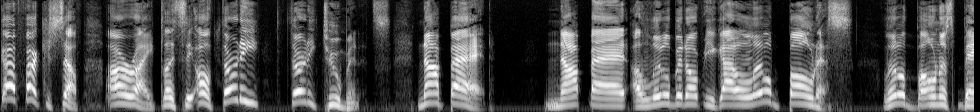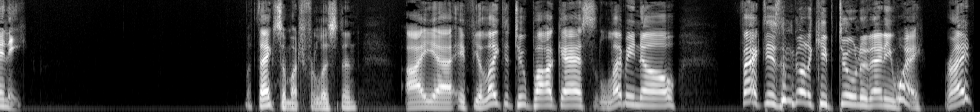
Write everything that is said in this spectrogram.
Go fuck yourself. All right. Let's see. Oh, 30, 32 minutes. Not bad. Not bad. A little bit over. You got a little bonus. Little bonus, Benny. Well, thanks so much for listening. I uh, if you like the two podcasts, let me know. Fact is, I'm to keep doing it anyway, right?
